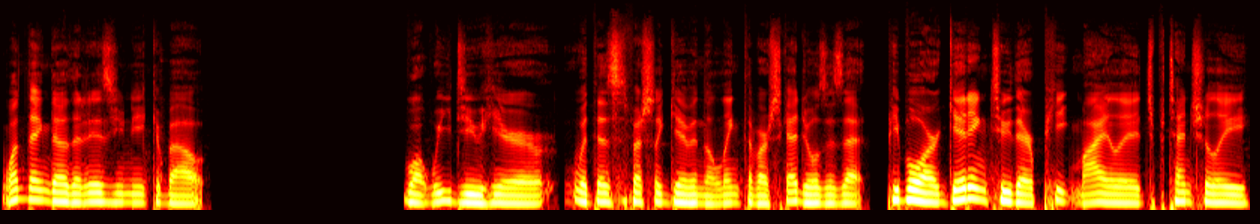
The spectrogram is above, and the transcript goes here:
One thing though that is unique about what we do here with this, especially given the length of our schedules, is that people are getting to their peak mileage potentially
